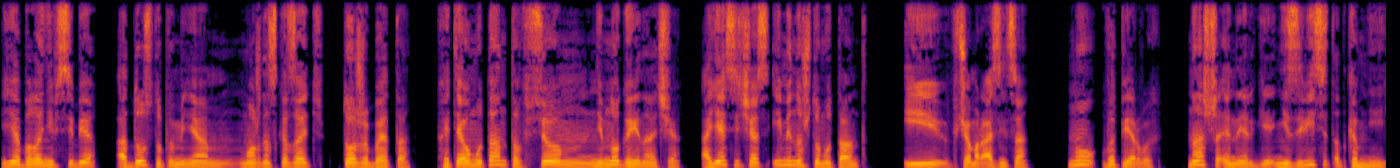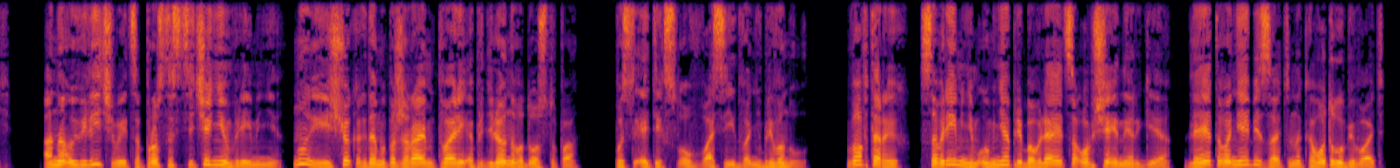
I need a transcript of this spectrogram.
«Я была не в себе, а доступ у меня, можно сказать, тоже бета, хотя у мутантов все немного иначе, а я сейчас именно что мутант». «И в чем разница?» «Ну, во-первых, наша энергия не зависит от камней. Она увеличивается просто с течением времени, ну и еще когда мы пожираем твари определенного доступа». После этих слов Вася едва не блеванул. Во-вторых, со временем у меня прибавляется общая энергия. Для этого не обязательно кого-то убивать,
